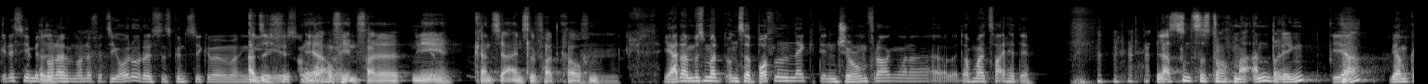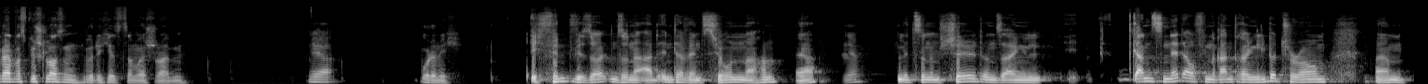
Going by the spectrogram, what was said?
Geht das hier mit Also- 49 Euro oder ist das günstiger, wenn man irgendwie. Also ich, so ja, auf jeden Fall, nee, kannst ja Einzelfahrt kaufen. Mhm. Ja, dann müssen wir unser Bottleneck, den Jerome, fragen, wann er doch mal Zeit hätte. Lasst uns das doch mal anbringen. Ja. Wir haben gerade was beschlossen, würde ich jetzt einmal schreiben. Ja. Oder nicht? Ich finde, wir sollten so eine Art Intervention machen, ja, Ja. mit so einem Schild und sagen, ganz nett auf den Rand tragen, lieber Jerome, ähm,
